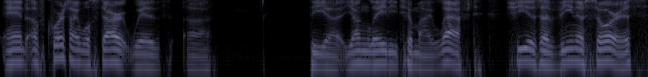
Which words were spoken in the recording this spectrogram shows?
and of course, I will start with uh, the uh, young lady to my left. She is a Vinosaurus.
